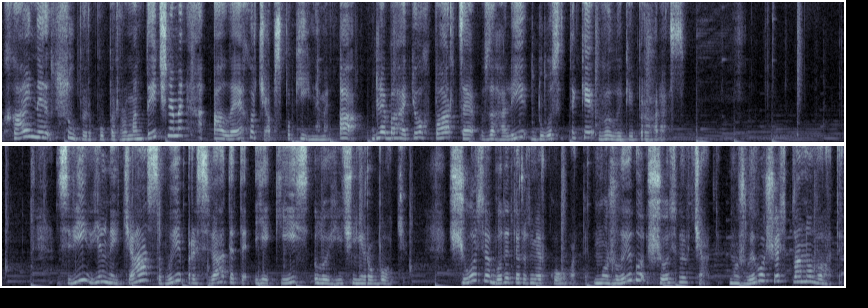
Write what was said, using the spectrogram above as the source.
Хай не супер-пупер романтичними, але хоча б спокійними. А для багатьох пар це взагалі досить таки великий прогрес. Свій вільний час ви присвятите якійсь логічній роботі. Щось ви будете розмірковувати, можливо, щось вивчати, можливо, щось планувати,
